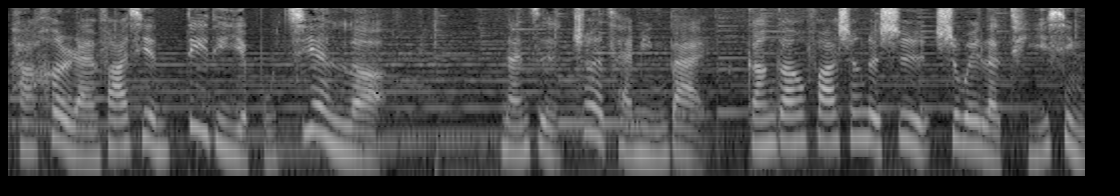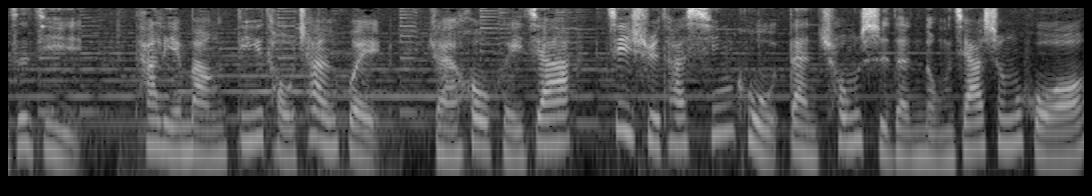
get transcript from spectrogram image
他赫然发现弟弟也不见了。男子这才明白，刚刚发生的事是为了提醒自己。他连忙低头忏悔，然后回家继续他辛苦但充实的农家生活。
